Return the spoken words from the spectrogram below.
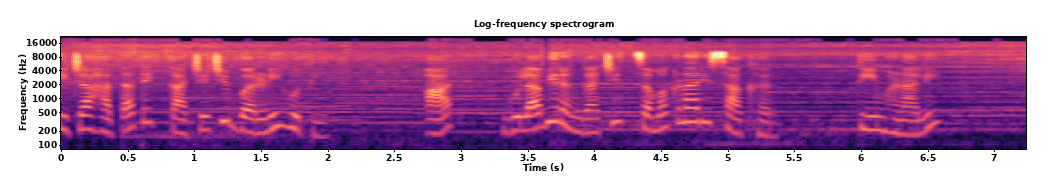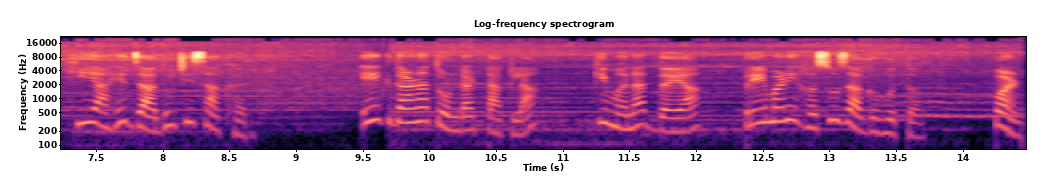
तिच्या हातात एक काचेची बरणी होती. आत गुलाबी रंगाची चमकणारी साखर. ती म्हणाली ही आहे जादूची साखर. एक दाणा तोंडात टाकला की मनात दया प्रेम आणि हसू जाग होतं. पण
